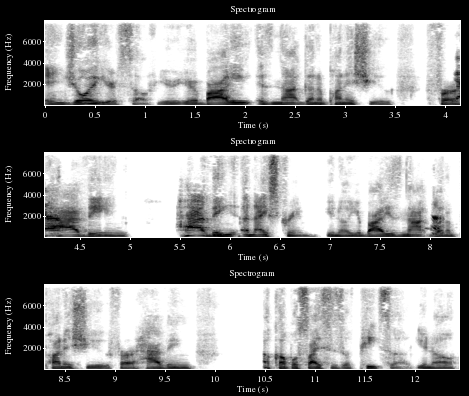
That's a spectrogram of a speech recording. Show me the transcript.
enjoy yourself. Your your body is not gonna punish you for yeah. having having an ice cream. You know, your body is not yeah. gonna punish you for having a couple slices of pizza. You know,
